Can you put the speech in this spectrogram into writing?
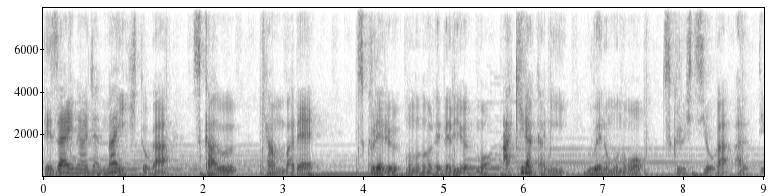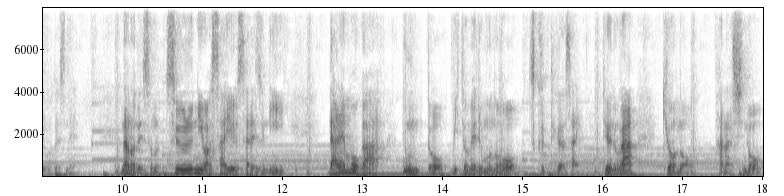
デザイナーじゃない人が使うキャンバで作れるもののレベルよりも明らかに上のものを作る必要があるっていうことですね。なのでそのツールには左右されずに誰もが運と認めるものを作ってくださいっていうのが今日の話の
